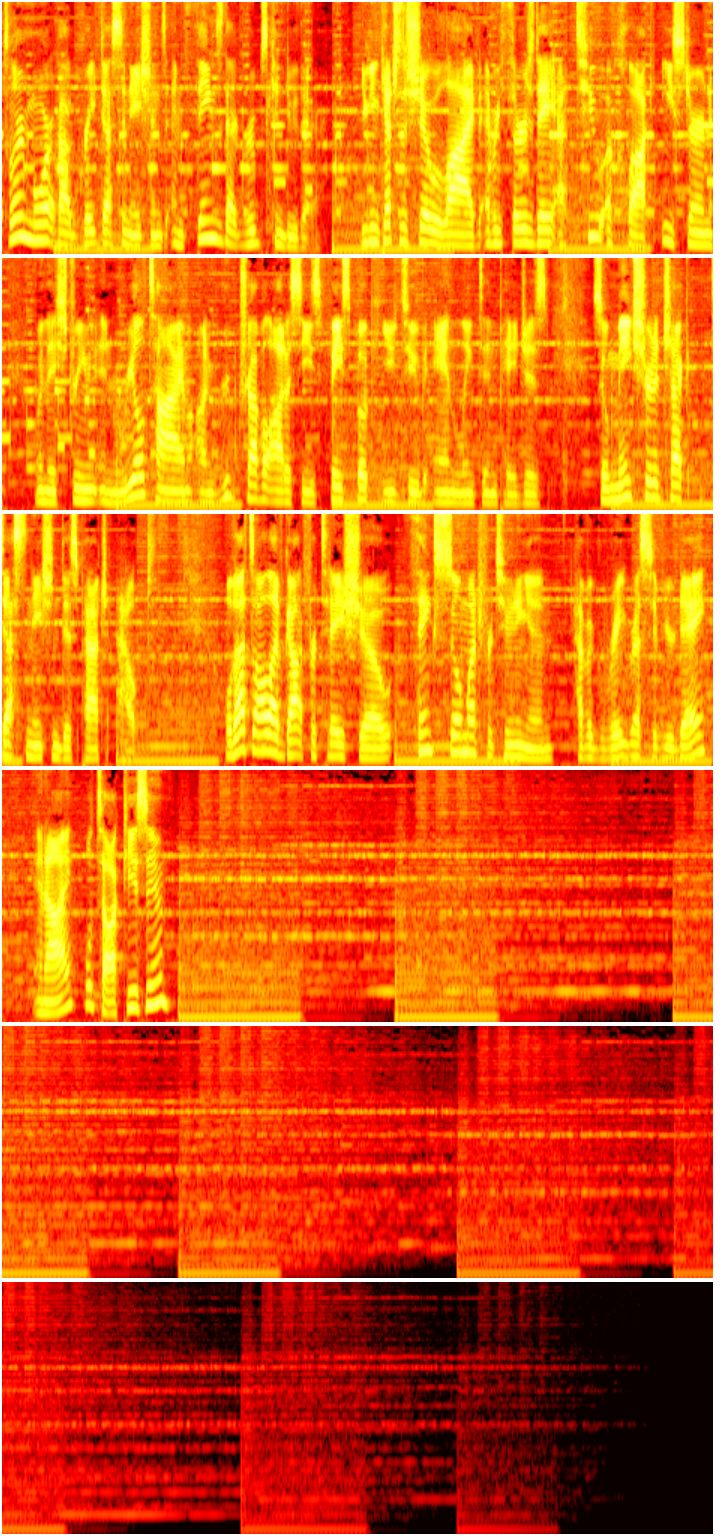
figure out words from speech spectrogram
to learn more about great destinations and things that groups can do there. You can catch the show live every Thursday at 2 o'clock Eastern when they stream in real time on Group Travel Odyssey's Facebook, YouTube, and LinkedIn pages. So make sure to check Destination Dispatch out. Well, that's all I've got for today's show. Thanks so much for tuning in. Have a great rest of your day, and I will talk to you soon.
